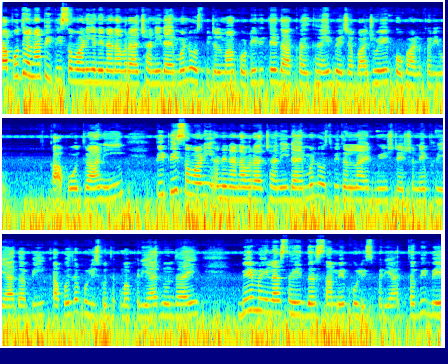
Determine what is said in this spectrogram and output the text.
કાપોદ્રાના પીપી સવાણી અને નાના વરાછાની ડાયમંડ હોસ્પિટલમાં ખોટી રીતે દાખલ થઈ ભેજાબાજુએ કૌભાંડ કર્યું. કાપોદ્રાની, પીપી સવાણી અને નાના વરાછાની ડાયમંડ હોસ્પિટલના એડમિનિસ્ટ્રેશને ફરિયાદ આપી. કાપોદ્રા પોલીસ મથકમાં ફરિયાદ નોંધાઈ. બે મહિલા સહિત દસ સામે પોલીસ ફરિયાદ. તબીબે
